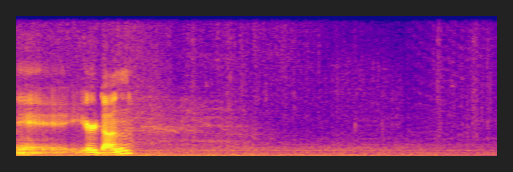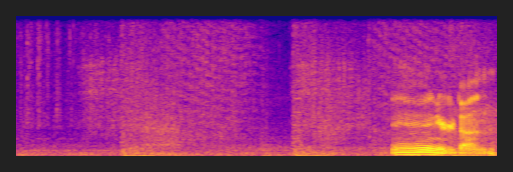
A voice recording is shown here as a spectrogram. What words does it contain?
Yeah, you're done. And you're done.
